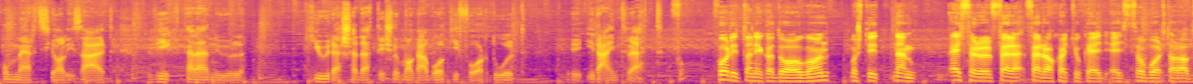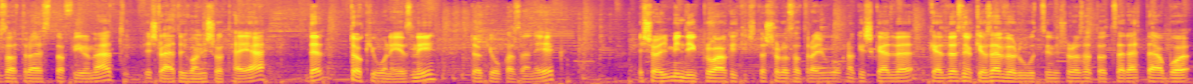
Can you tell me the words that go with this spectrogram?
kommercializált, végtelenül kiüresedett és önmagából kifordult irányt vett. fordítanék a dolgon. Most itt nem egyfelől fel, felrakhatjuk egy, egy szobortalapzatra ezt a filmet, és lehet, hogy van is ott helye, de tök jó nézni, tök jók a zenék, és hogy mindig próbálok egy kicsit a sorozatrajongóknak is kedve, kedvezni, aki az Everwood című sorozatot szerette, abból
